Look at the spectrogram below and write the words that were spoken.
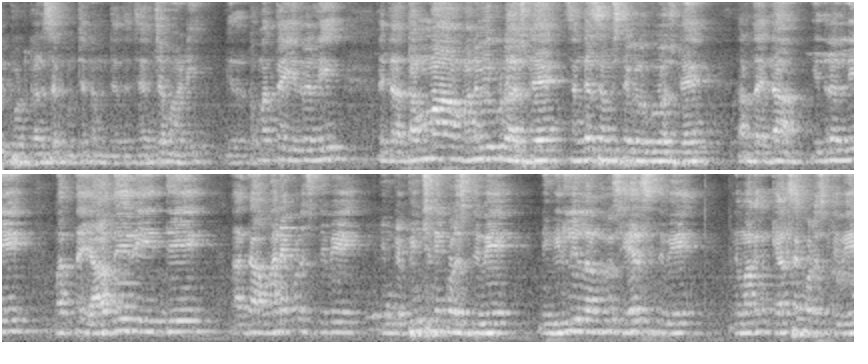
ರಿಪೋರ್ಟ್ ಕಳ್ಸಕ್ಕೆ ಮುಂಚೆ ನಮ್ಮ ಜೊತೆ ಚರ್ಚೆ ಮಾಡಿ ಇದ್ರದ್ದು. ಮತ್ತೆ ಇದರಲ್ಲಿ, ಆಯ್ತಾ, ತಮ್ಮ ಮನವಿ ಕೂಡ ಅಷ್ಟೇ, ಸಂಘ ಸಂಸ್ಥೆಗಳಿಗೂ ಅಷ್ಟೇ. ಅರ್ಥ ಆಯ್ತಾ ಇದರಲ್ಲಿ ಮತ್ತೆ ಯಾವುದೇ ರೀತಿ ಅಥವಾ ಮನೆ ಕೊಡಿಸ್ತೀವಿ, ನಿಮಗೆ ಪಿಂಚಣಿ ಕೊಡಿಸ್ತೀವಿ, ನೀವು ಇರ್ಲಿಲ್ಲ ಅಂದ್ರೂ ಸೇರಿಸ್ತೀವಿ, ನಿಮ್ಮ ಮಗನ ಕೆಲಸ ಕೊಡಿಸ್ತೀವಿ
